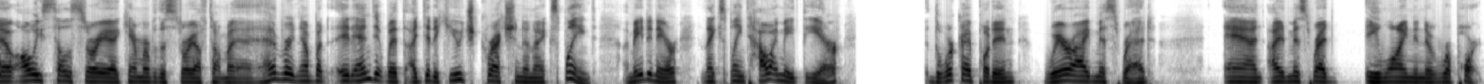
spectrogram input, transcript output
I always tell a story. I can't remember the story off the top of my head right now, but it ended with I did a huge correction and I explained. I made an error and I explained how I made the error, the work I put in, where I misread, and I misread a line in a report.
